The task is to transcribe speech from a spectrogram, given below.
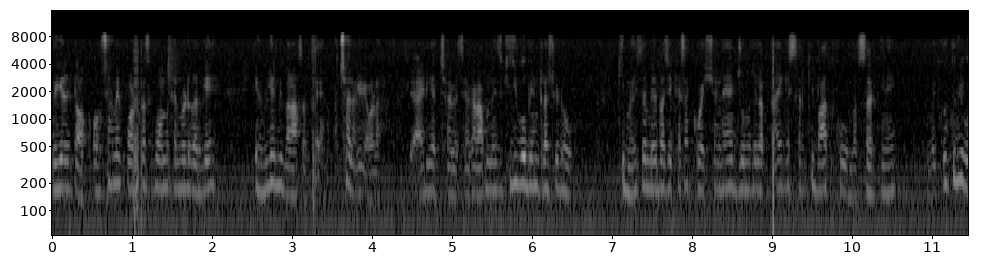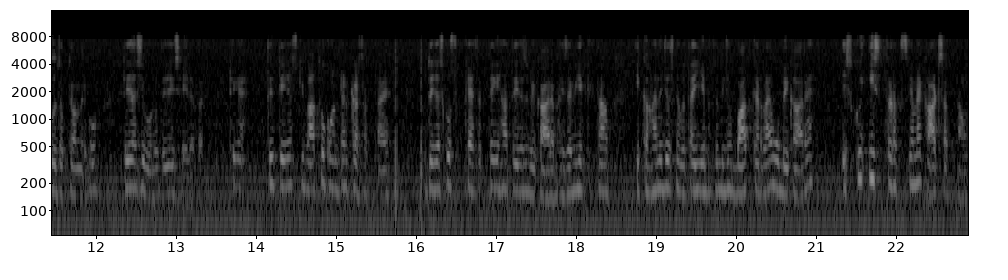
रियल टॉक और उसे हमें पॉडकास्ट फॉर्म में कन्वर्ट करके एक वीडियो भी बना सकते हैं। अच्छा लगेगा बड़ा। ये आइडिया अच्छा है वैसे। अगर आप में किसी को भी इंटरेस्टेड हो कि भाई सर मेरे पास एक ऐसा क्वेश्चन है जो मुझे लगता है कि सर की बात को मत सर की नहीं कोई कुछ भी बोल सकते हो मेरे को, तेजस ही बोलो, तेजस सही है ठीक है? तो तेजस की बात को कॉन्टैक्ट कर सकता है। तो तेजस को कह सकते हैं कि हाँ तेजस बेकार है भाई साहब, ये किताब, ये कहानी जो उसने बताई ये मतलब जो बात कर रहा है, वो बेकार है। इसको इस तरह से मैं काट सकता हूँ।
